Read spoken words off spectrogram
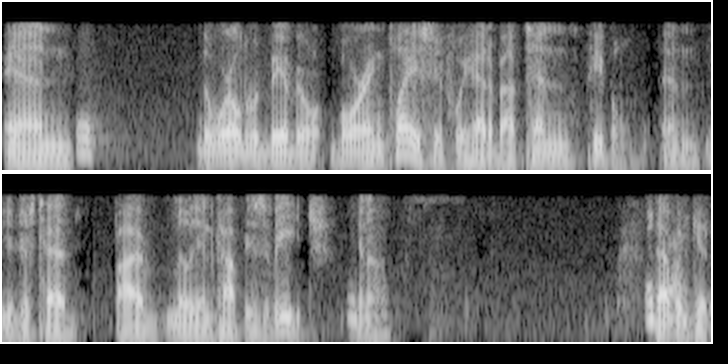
And the world would be a bo- boring place if we had about 10 people and you just had 5 million copies of each, you know. That would get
